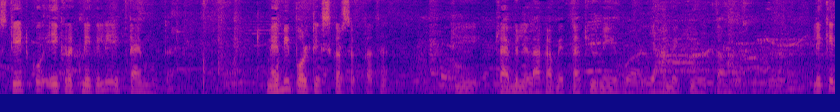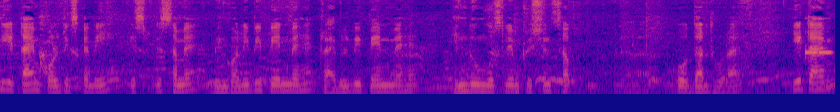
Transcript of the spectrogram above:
स्टेट को एक रखने के लिए एक टाइम होता है। मैं भी पॉलिटिक्स कर सकता था कि ट्राइबल इलाका में इतना क्यों नहीं हुआ यहाँ में क्यों इतना हुआ। लेकिन ये टाइम पॉलिटिक्स का नहीं है। इस इस समय बंगाली भी पेन में है ट्राइबल भी पेन में है हिंदू मुस्लिम क्रिश्चियन सब को दर्द हो रहा है। ये टाइम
